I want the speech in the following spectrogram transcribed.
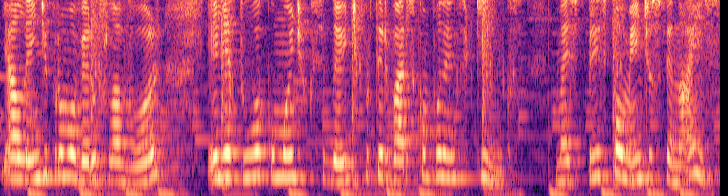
e além de promover o flavor, ele atua como antioxidante por ter vários componentes químicos, mas principalmente os fenóis.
